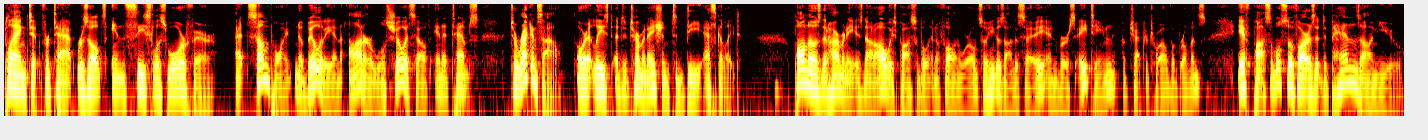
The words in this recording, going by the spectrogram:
Playing tit for tat results in ceaseless warfare. At some point, nobility and honor will show itself in attempts to reconcile, or at least a determination to de escalate. Paul knows that harmony is not always possible in a fallen world, so he goes on to say in verse 18 of chapter 12 of Romans If possible, so far as it depends on you,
